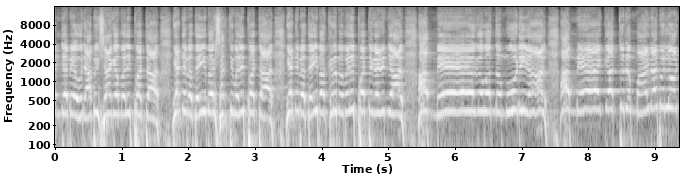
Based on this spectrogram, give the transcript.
എന്റെ മേ ഒരു അഭിഷേകം വെളിപ്പെട്ടാൽ എന്റെ മേ ദൈവശക്തി വെളിപ്പെട്ടാൽ എന്റെ മേ ദൈവകൃപ വെളിപ്പെട്ട് കഴിഞ്ഞാൽ ആ മേഘമെന്ന് മൂടിയാൽ ആ മേഘത്തിന് മഴവിലുണ്ട്.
